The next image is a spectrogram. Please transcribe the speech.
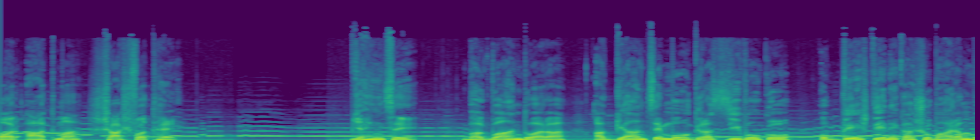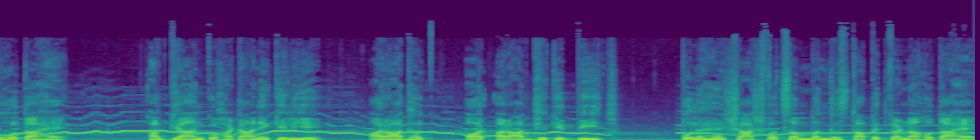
और आत्मा शाश्वत है। यहीं से भगवान द्वारा अज्ञान से मोहग्रस्त जीवों को उपदेश देने का शुभारंभ होता है। अज्ञान को हटाने के लिए आराधक और आराध्य के बीच पुनः शाश्वत संबंध स्थापित करना होता है।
